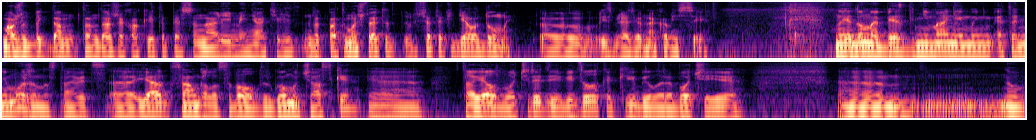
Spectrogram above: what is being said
Может быть, там, там даже какие-то персонали менять, или, ну, потому что это все-таки дело Думы, избирательной комиссии. Ну, я думаю, без внимания мы это не можем оставить. Я сам голосовал в другом участке стоял в очереди, видел, какие были рабочие, э, ну,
